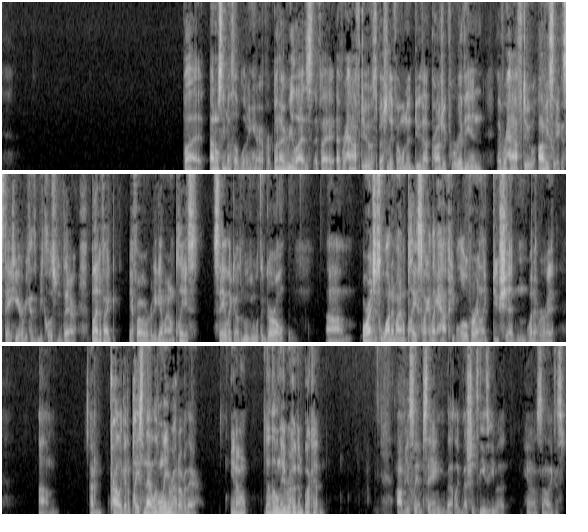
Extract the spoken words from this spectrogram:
But I don't see myself living here ever. But I realize if I ever have to, especially if I want to do that project for Rivian, if I ever have to, obviously I could stay here because it'd be closer to there. But if I if I were to get my own place, say like I was moving with a girl, um, or I just wanted my own place so I could like have people over and like do shit and whatever, right? Um, I'd probably get a place in that little neighborhood over there. You know, that little neighborhood in Buckhead. Obviously, I'm saying that like that shit's easy, but you know, it's not like it's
